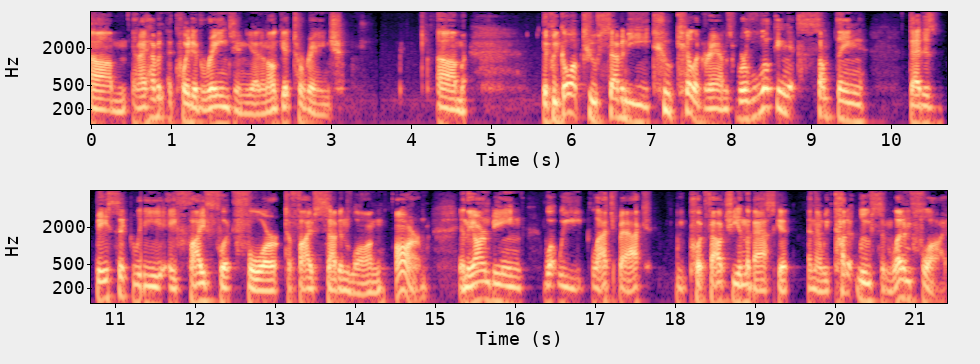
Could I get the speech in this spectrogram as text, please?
um, and I haven't equated range in yet, and I'll get to range. Um, if we go up to 72 kilograms, we're looking at something that is basically a five foot four to five seven long arm. And the arm being what we latch back, we put Fauci in the basket, and then we cut it loose and let him fly.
